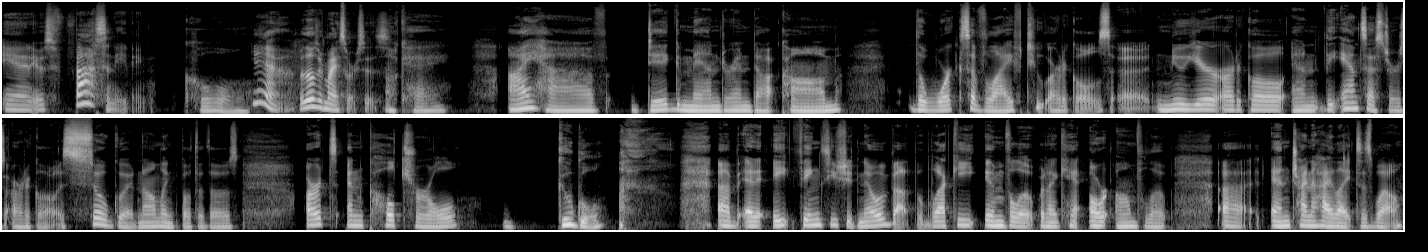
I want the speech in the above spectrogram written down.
And it was fascinating. Cool. Yeah, but those are my sources. Okay. I have digmandarin.com, the Works of Life, two articles, a New Year article and the Ancestors article is so good. And I'll link both of those. Arts and Cultural, Google. um, at eight things you should know about the lucky envelope, and I can't, or envelope, uh, and China highlights as well.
